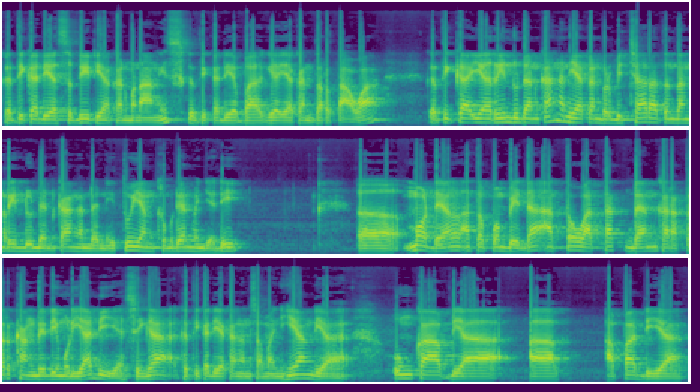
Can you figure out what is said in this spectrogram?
Ketika dia sedih dia akan menangis, ketika dia bahagia ia akan tertawa, ketika ia rindu dan kangen ia akan berbicara tentang rindu dan kangen dan itu yang kemudian menjadi uh, model atau pembeda atau watak dan karakter Kang Deddy Mulyadi ya. Sehingga ketika dia kangen sama Nyiang dia ungkap dia uh, apa dia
